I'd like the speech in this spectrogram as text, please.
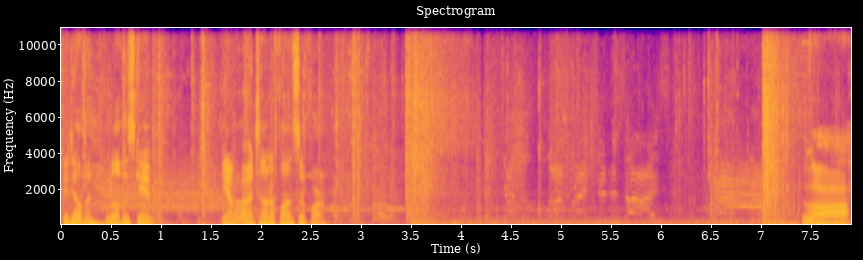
Hey, Delvin, you love this game? Yeah, I'm having a ton of fun so far. Ugh.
